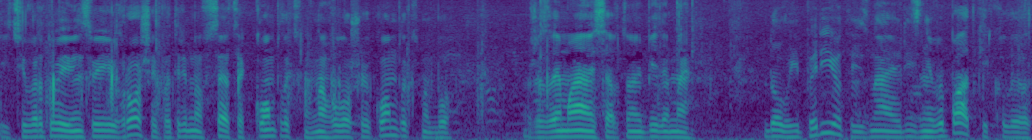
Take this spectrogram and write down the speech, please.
і чи вартує він своїх грошей, потрібно все це комплексно, наголошую комплексно, бо вже займаюся автомобілями довгий період і знаю різні випадки, коли от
